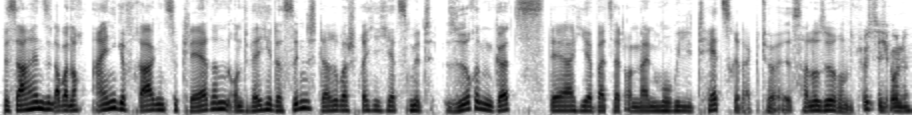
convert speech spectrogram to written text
Bis dahin sind aber noch einige Fragen zu klären. Und welche das sind, darüber spreche ich jetzt mit Sören Götz, der hier bei Zeit Online Mobilitätsredakteur ist. Hallo Sören. Grüß dich, Ole.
